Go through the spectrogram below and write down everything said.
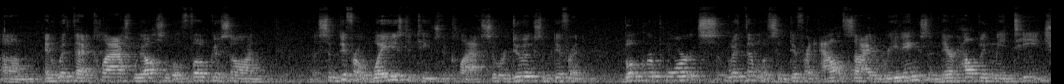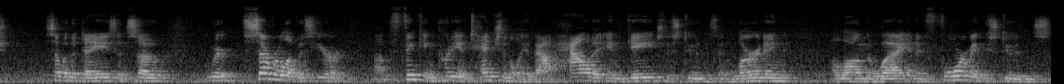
Um, and with that class, we also will focus on some different ways to teach the class. So we're doing some different book reports with them with some different outside readings, and they're helping me teach some of the days. And so we're, several of us here um, thinking pretty intentionally about how to engage the students in learning along the way and informing students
